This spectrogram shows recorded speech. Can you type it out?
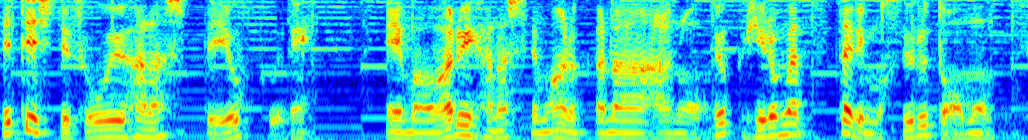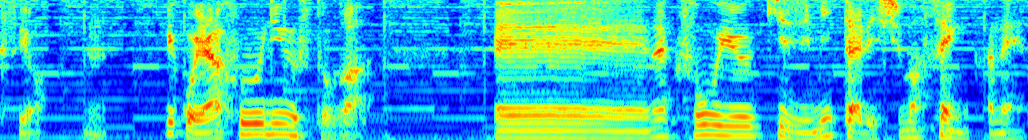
得てしてそういう話ってよくね、えー、まあ悪い話でもあるから、あの、よく広まったりもすると思うんですよ。うん。結構 Yahoo ニュースとか、えー、なんかそういう記事見たりしませんかね？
